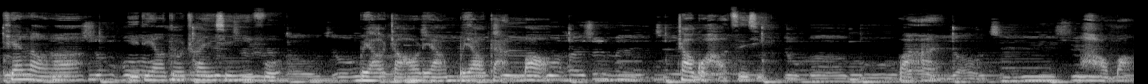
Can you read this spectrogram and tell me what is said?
天冷了，一定要多穿一些衣服，不要着凉，不要感冒，照顾好自己。晚安，好梦。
